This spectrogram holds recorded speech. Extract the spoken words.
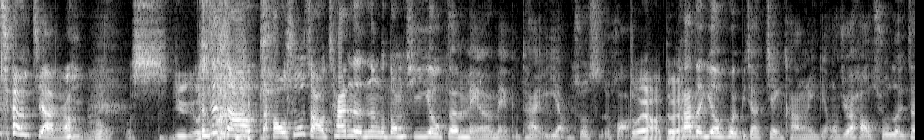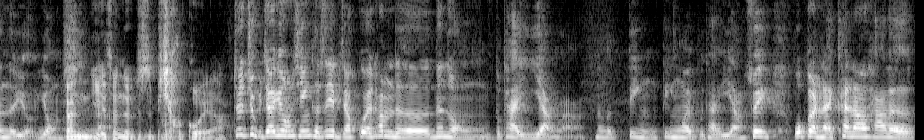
这样讲哦？可是早好出早餐的那个东西又跟美而美不太一样，说实话。对啊，对啊。它的又会比较健康一点，我觉得好出的真的有用心，但也真的不是比较贵啊。对，就比较用心，可是也比较贵，他们的那种不太一样啦，那个定定位不太一样，所以我本来看到它的。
